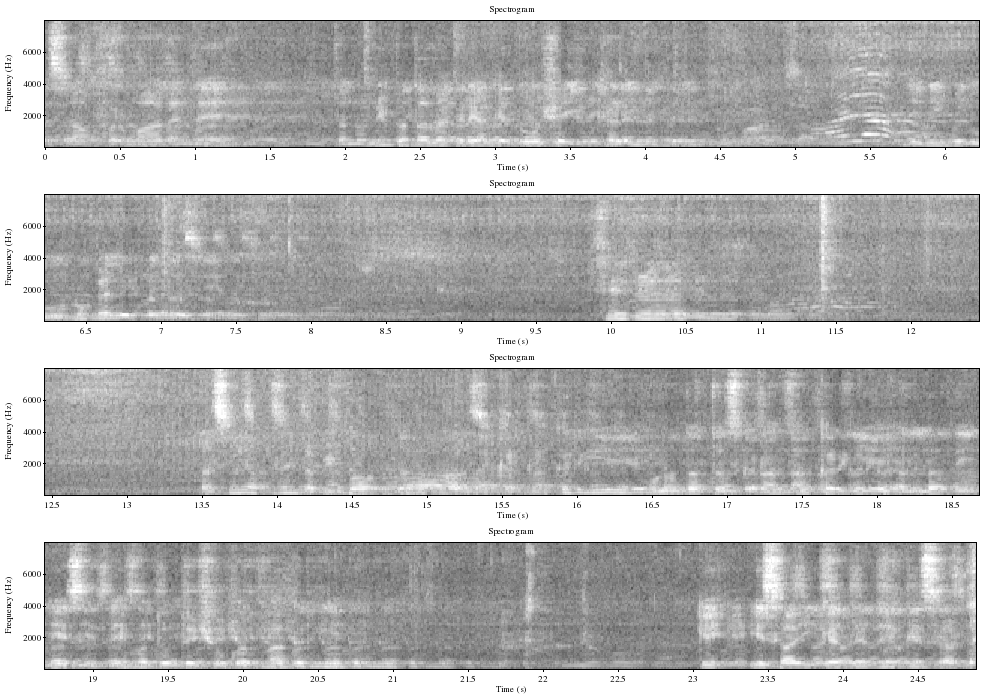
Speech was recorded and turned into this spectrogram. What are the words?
इस्लाम फरमा रहे ने तेन नहीं पता लग रहा कि दो शहीद खड़े ने जिन्हें हजूर पहले ही पता सी फिर ਅਸੀਂ ਆਪਣੇ ਨਬੀ ਪਾਕ ਦਾ ਜ਼ਿਕਰ ਨਾ ਕਰੀਏ ਉਹਨਾਂ ਦਾ ਤਜ਼ਕਰਾ ਨਾ ਕਰੀਏ ਅੱਲਾ ਦੀ ਇਸ ਨਿਮਤ ਉਤੇ ਸ਼ੁਕਰ ਨਾ ਕਰੀਏ ਕਿ ਈਸਾਈ ਕਹਿੰਦੇ ਨੇ ਕਿ ਸਾਡੇ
